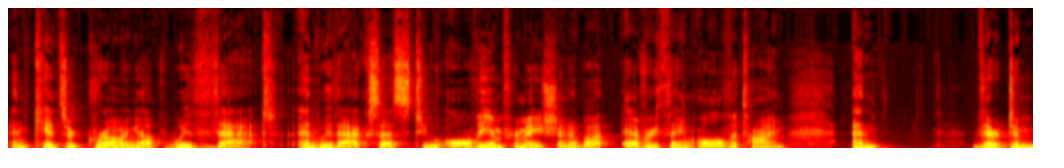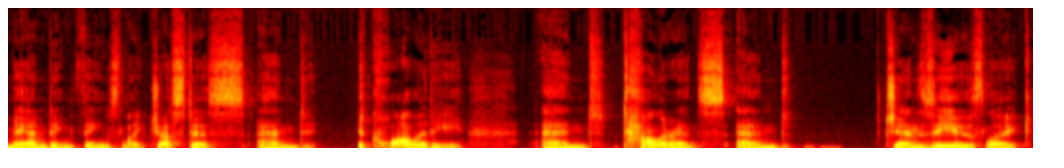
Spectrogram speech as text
and kids are growing up with that and with access to all the information about everything all the time and they're demanding things like justice and equality and tolerance and Gen Z is like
